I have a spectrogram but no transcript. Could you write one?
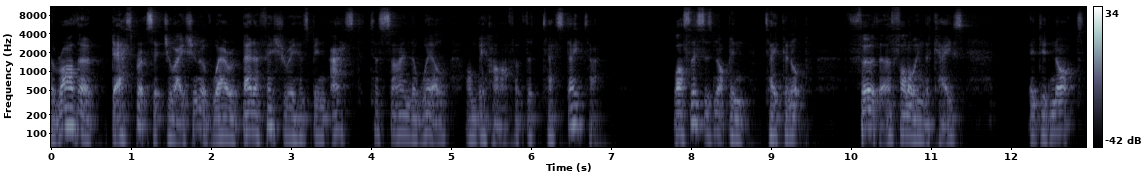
the rather desperate situation of where a beneficiary has been asked to sign the will on behalf of the testator. Whilst this has not been taken up further following the case, it did not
